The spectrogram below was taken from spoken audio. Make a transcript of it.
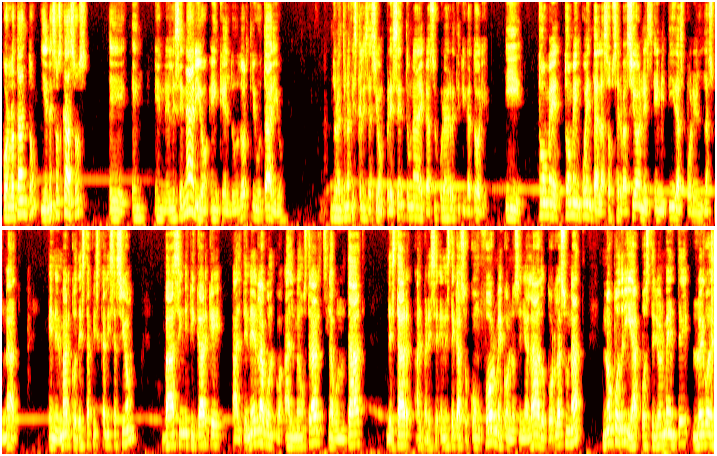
Por lo tanto, y en esos casos, eh, en, el escenario en que el deudor tributario durante una fiscalización presente una declaración jurada rectificatoria y tome, tome en cuenta las observaciones emitidas por el, la SUNAT en el marco de esta fiscalización va a significar que al tener la, al mostrar la voluntad de estar, al parecer, en este caso, conforme con lo señalado por la SUNAT, no podría posteriormente, luego de,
